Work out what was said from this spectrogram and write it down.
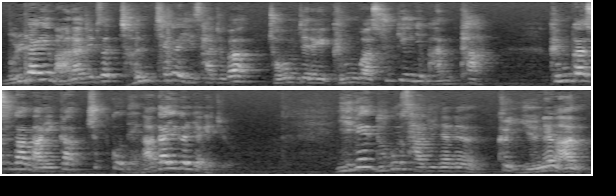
물량이 많아지면서 전체가 이 사주가 조금 전에 금과 수 기운이 많다. 금과 수가 많으니까 춥고 냉하다 이걸 이야기죠. 이게 누구 사주냐면 그 유명한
